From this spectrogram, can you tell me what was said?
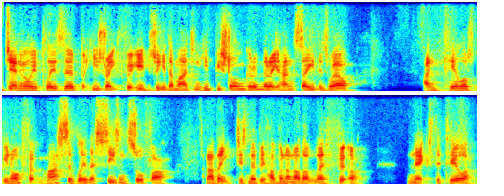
generally plays there, but he's right footed, so you'd imagine he'd be stronger on the right hand side as well. And Taylor's been off it massively this season so far. And I think just maybe having another left footer next to Taylor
